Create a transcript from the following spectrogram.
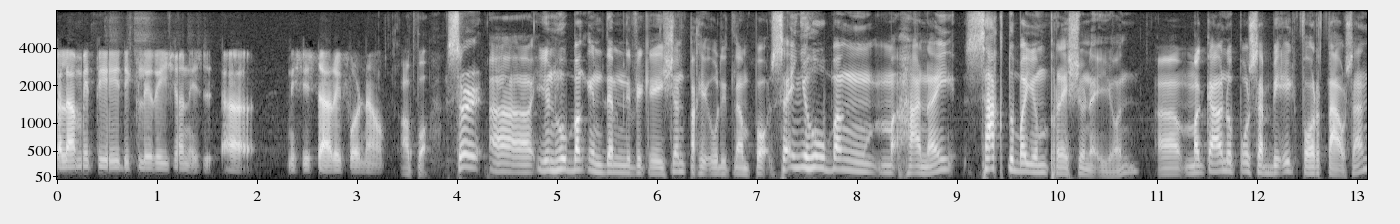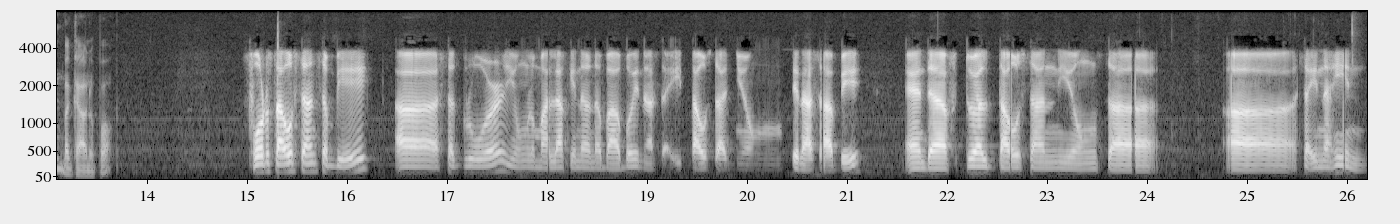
calamity declaration is uh, necessary for now. Opo. Sir, ah, yun ho bang indemnification, pakiulit lang po, sa inyo ho bang ma- hanay, sakto ba yung presyo na iyon? Ah, magkano po sa biik? 4,000? Magkano po? 4,000 sa biik, ah, sa grower, yung lumalaki na na baboy, nasa 8,000 yung sinasabi, and uh, 12,000 yung sa ah, sa inahin.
